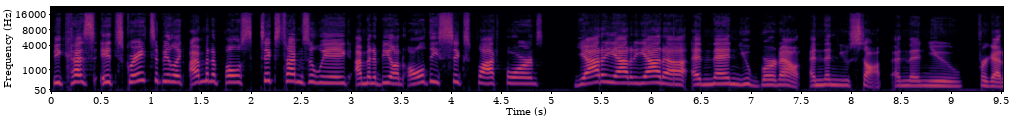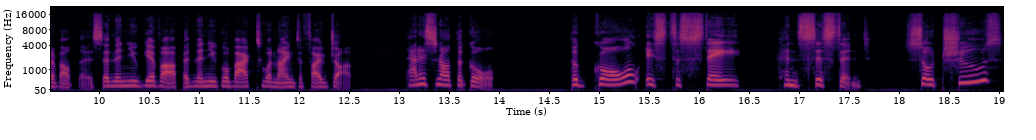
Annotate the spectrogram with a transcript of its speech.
Because it's great to be like, I'm going to post six times a week. I'm going to be on all these six platforms, yada, yada, yada. And then you burn out and then you stop and then you forget about this and then you give up and then you go back to a nine to five job. That is not the goal. The goal is to stay consistent. So choose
